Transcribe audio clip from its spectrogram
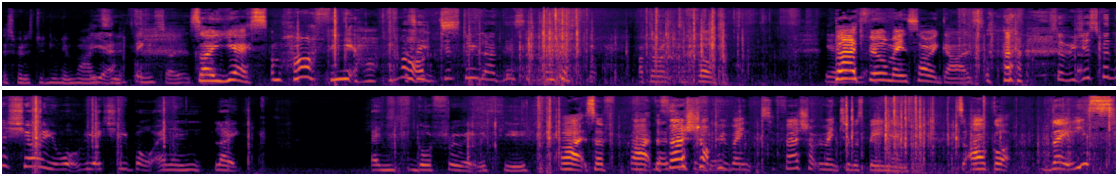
as well as doing the rides. Yeah, I think so. so well. yes, I'm half in it, half So not. just do it like this. I don't want it to well, Yeah, bad filming. Sorry guys. So we're just gonna show you what we actually bought and then like and go through it with you. right, so right, the first shop we went, first shop we went to was B&M. So I've got these.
